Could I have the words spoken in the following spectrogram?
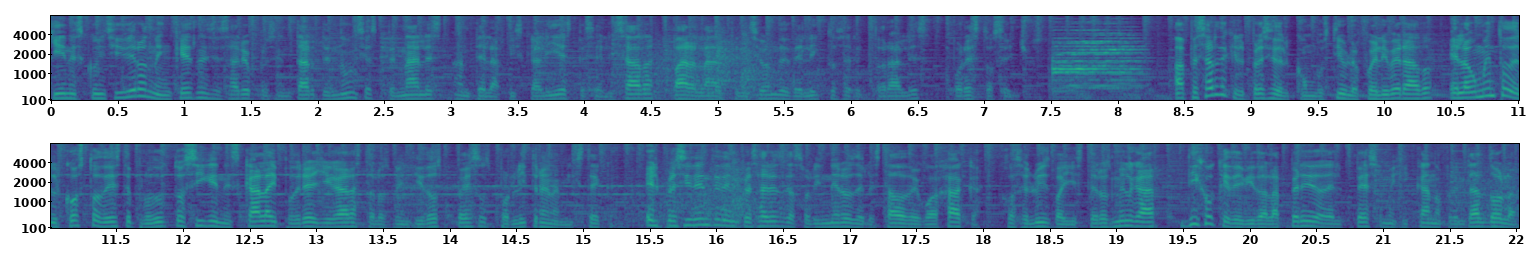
quienes coincidieron en que es necesario presentar denuncias penales ante la Fiscalía Especializada para la Atención de Delitos Electorales por estos hechos. A pesar de que el precio del combustible fue liberado, el aumento del costo de este producto sigue en escala y podría llegar hasta los 22 pesos por litro en la Mixteca. El presidente de empresarios gasolineros del estado de Oaxaca, José Luis Ballesteros Melgar, dijo que debido a la pérdida del peso mexicano frente al dólar,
